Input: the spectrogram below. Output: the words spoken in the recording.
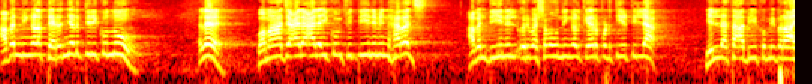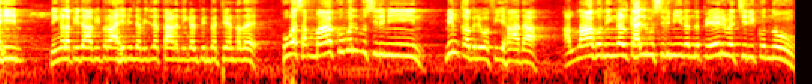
അവൻ നിങ്ങളെ തെരഞ്ഞെടുത്തിരിക്കുന്നു. അല്ലേ? വമാ ജഅല അലൈക്കും ഫിദ്ദീനി മിൻ ഹറജ് അവൻ ദീനിൽ ഒരു വിഷമവും നിങ്ങൾക്ക് ഏർപ്പെടുത്തിയിട്ടില്ല. മില്ലത്ത അബീക്കും ഇബ്രാഹിം. നിങ്ങളെ പിതാവ് ഇബ്രാഹിമിന്റെ മില്ലത്താണ് നിങ്ങൾ പിൻപറ്റേണ്ടത്. ഹുവ സമ്മാക്കുമുൽ മുസ്ലിമീൻ മിൻ ഹാദാ. അള്ളാഹു നിങ്ങൾക്ക് അൽ മുസ്ലിമീൻ എന്ന് പേര് വച്ചിരിക്കുന്നു.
